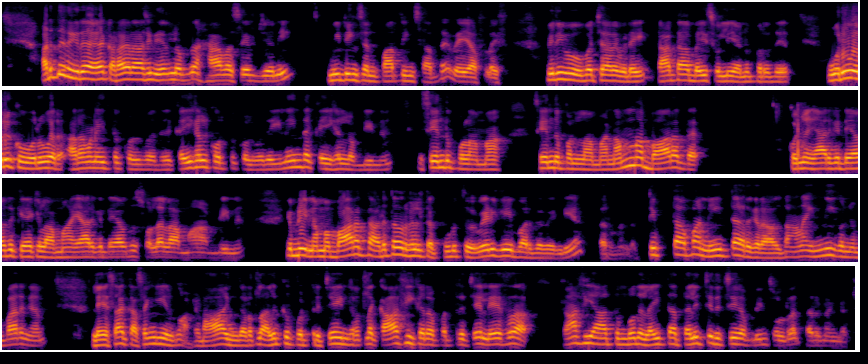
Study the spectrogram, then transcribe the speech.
அடுத்து இருக்கிற கடகராசி நேர்களை have a safe journey meetings and partings are the way of life பிரிவு உபச்சார விடை டாடா பை சொல்லி அனுப்புறது ஒருவருக்கு ஒருவர் அரவணைத்துக் கொள்வது கைகள் கோர்த்து கொள்வது இணைந்த கைகள் அப்படின்னு சேர்ந்து போலாமா? சேர்ந்து பண்ணலாமா? நம்ம பாரத்தை கொஞ்சம் யார்கிட்டயாவது கேட்கலாமா? யார்கிட்டயாவது சொல்லலாமா அப்படின்னு? இப்படி நம்ம பாரத்தை அடுத்தவர்கள்ட்ட கொடுத்து வேடிக்கை பார்க்க வேண்டிய தருணங்கள். டிப்டாப்பாக நீட்டாக இருக்கிற ஆள் தான். ஆனால் இன்னி கொஞ்சம் பாருங்க லேசாக கசங்கி இருக்கும். அடடா இந்த இடத்துல அழுக்கு பட்டுருச்சே இந்த இடத்துல காஃபி கரை பட்டுருச்சே லேசாக காஃபி ஆற்றும் போது லைட்டாக தளிச்சிருச்சு அப்படின்னு சொல்கிற தருணங்கள்.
